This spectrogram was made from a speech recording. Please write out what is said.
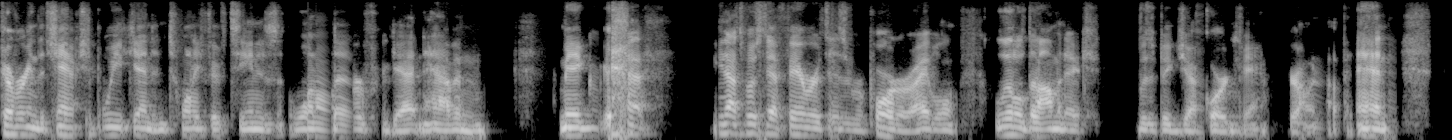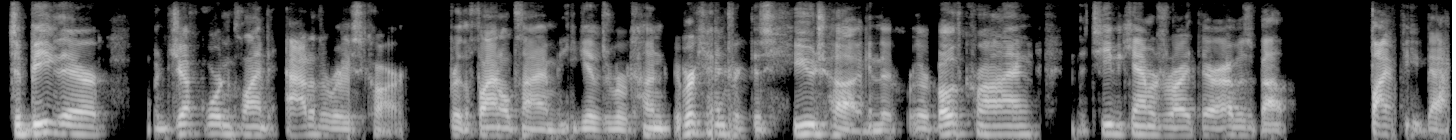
covering the championship weekend in 2015 is one I'll never forget, and having mean, you're not supposed to have favorites as a reporter, right? Well, little Dominic was a big Jeff Gordon fan growing up, and to be there when Jeff Gordon climbed out of the race car for the final time, he gives Rick, Hun- Rick Hendrick this huge hug, and they're, they're both crying. The TV camera's right there. I was about five feet back.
